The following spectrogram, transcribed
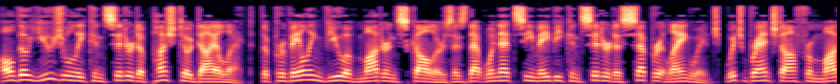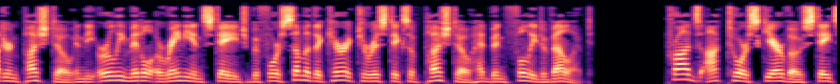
Although usually considered a Pashto dialect, the prevailing view of modern scholars is that Wenetsi may be considered a separate language, which branched off from modern Pashto in the early Middle Iranian stage before some of the characteristics of Pashto had been fully developed. Prods Oktor Skjærvø states,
